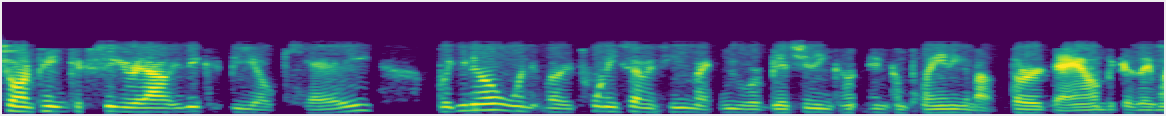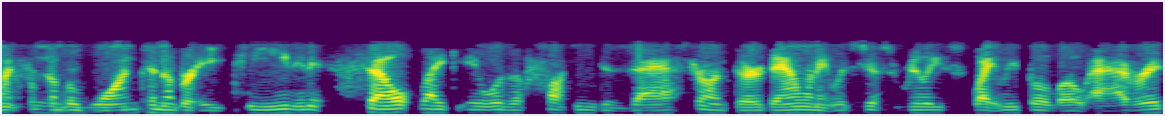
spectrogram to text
Sean Payton could figure it out and it could be okay. But you know, when like 2017, like we were bitching and, complaining about third down because they went from number one to number 18, and it felt like it was a fucking disaster on third down when it was just really slightly below average.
